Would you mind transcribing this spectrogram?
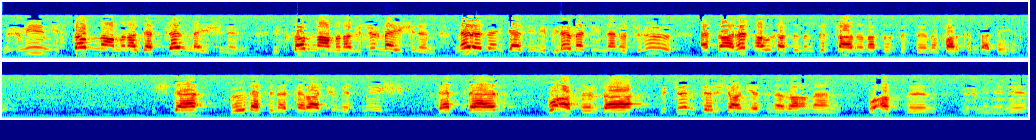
Mümin İslam namına dertlenme işinin, İslam namına üzülme işinin nereden geldiğini bilemediğinden ötürü esaret halkasının gırtlağını nasıl sıktığının farkında değildir. İşte böylesine teraküm etmiş dertler bu asırda bütün perişaniyetine rağmen bu asrın mümininin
